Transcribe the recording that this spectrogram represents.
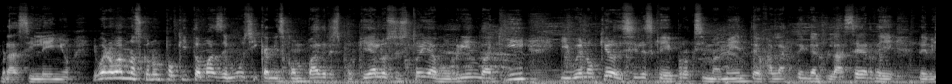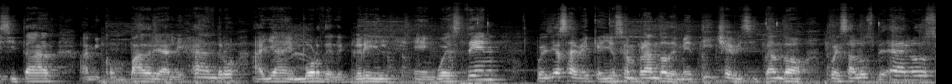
brasileño. Y bueno, vámonos con un poquito más de música, mis compadres, porque ya los estoy aburriendo aquí. Y bueno, quiero decirles que próximamente, ojalá tenga el placer de, de visitar a mi compadre Alejandro allá en Borde de Grill en West End pues ya sabe que yo siempre ando de metiche visitando pues a los, a los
